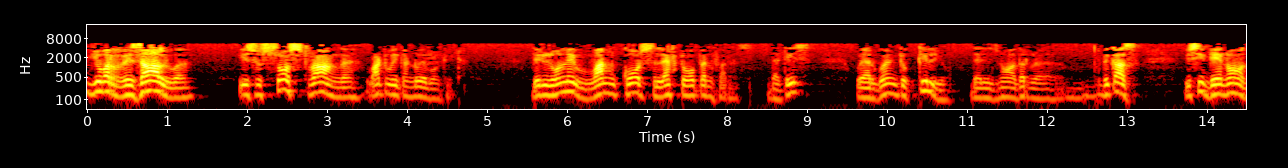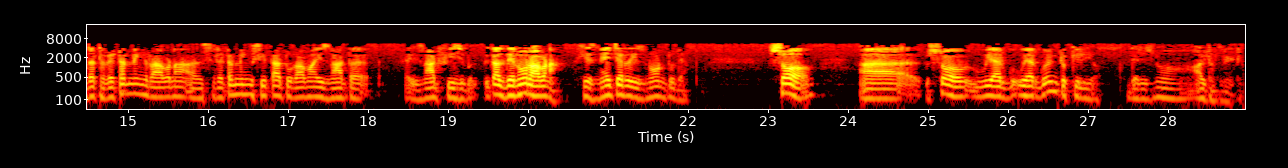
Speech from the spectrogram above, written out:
your resolve is so strong what we can do about it? There is only one course left open for us. That is we are going to kill you. There is no other uh, because you see they know that returning ravana uh, returning sita to rama is not uh, is not feasible because they know ravana his nature is known to them so uh, so we are we are going to kill you there is no alternative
